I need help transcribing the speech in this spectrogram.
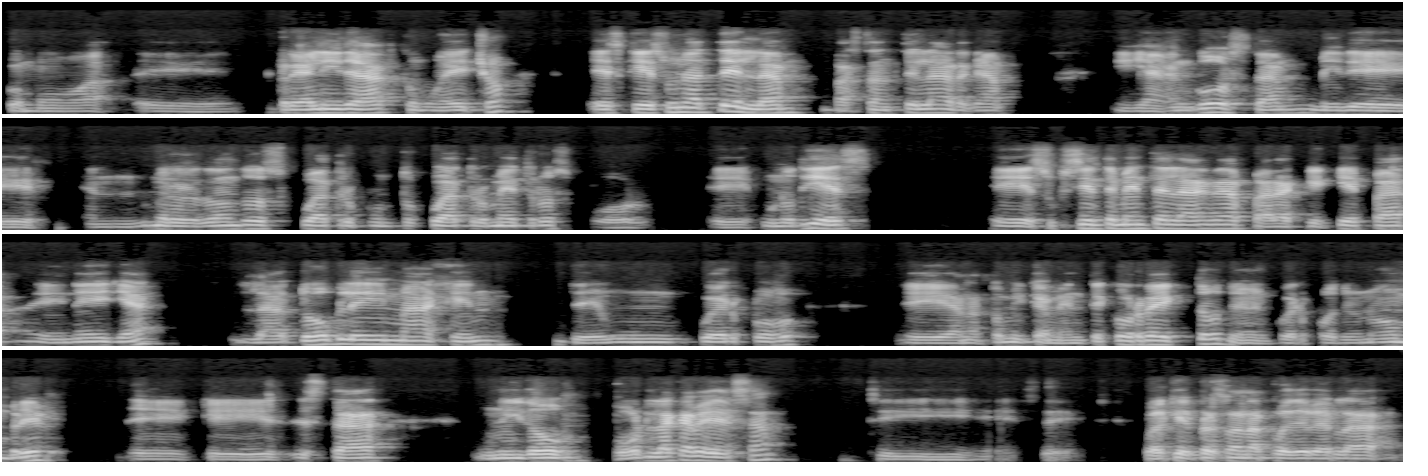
como eh, realidad, como hecho, es que es una tela bastante larga y angosta, mide en números redondos 4.4 metros por 1.10, eh, eh, suficientemente larga para que quepa en ella la doble imagen de un cuerpo anatómicamente correcto, del cuerpo de un hombre que está unido por la cabeza, si este, cualquier persona puede ver la,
